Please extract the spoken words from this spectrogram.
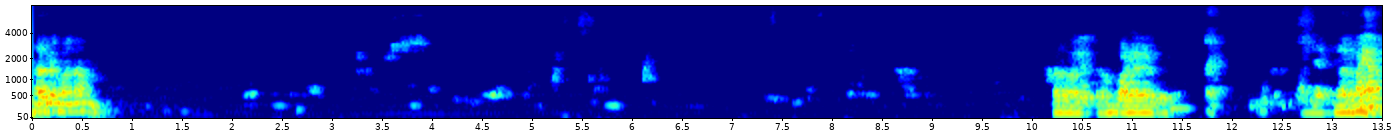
நறுமணம். பரவாயில்ல ரொம்ப அழகா இருக்கு. பயம்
